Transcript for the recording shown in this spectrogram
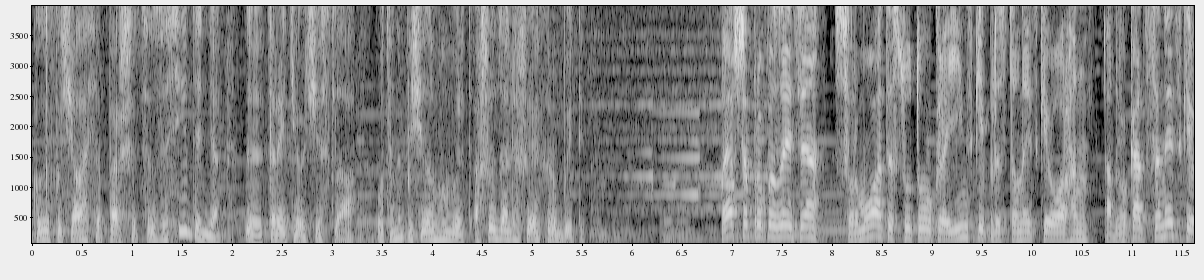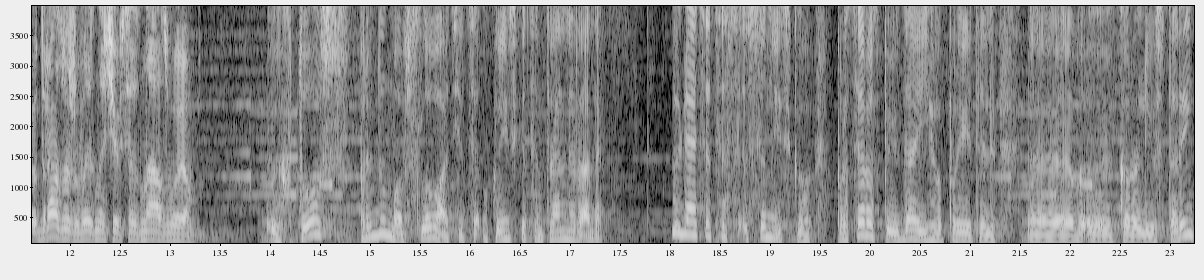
Коли почалося перше це засідання е, 3 числа, от вони почали говорити, а що далі, що як робити? Перша пропозиція сформувати суто український представницький орган. Адвокат Синицький одразу ж визначився з назвою. Хто ж придумав словаці? Це Українська Центральна Рада. Виявляється, це Синицького. Про це розповідає його приятель е, е, Королів Старий.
